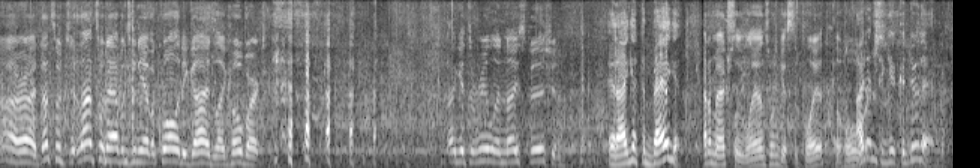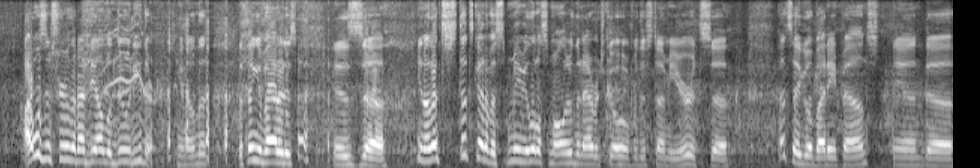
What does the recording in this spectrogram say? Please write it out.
All right, that's what that's what happens when you have a quality guide like Hobart. I get to reel in nice fish, and And I get to bag it. Adam actually lands one, gets to play it. The whole. I didn't think you could do that. I wasn't sure that I'd be able to do it either. You know, the, the thing about it is, is uh, you know, that's that's kind of a maybe a little smaller than average coho for this time of year. It's uh, I'd say go about eight pounds, and uh,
